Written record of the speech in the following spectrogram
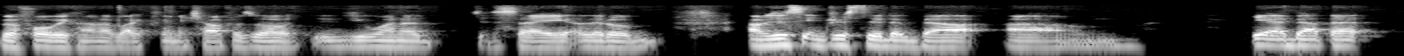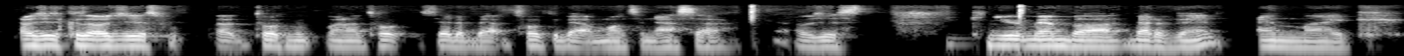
before we kind of like finish off as well, do you want to just say a little I'm just interested about um yeah about that I was just because I was just uh, talking when I talked said about talked about Montanassa. I was just, can you remember that event and like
